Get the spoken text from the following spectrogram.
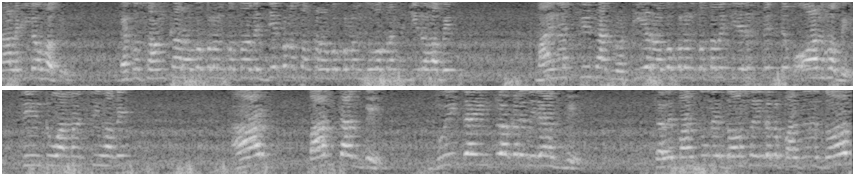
না লিখলেও হবে। দেখো সংখ্যার অবকলন কত হবে? যে কোনো সংখ্যার অবকলন ধ্রুবক রাশি জিরো হবে। মাইনাস থ্রি থাকল। টি এর অবকলন কত হবে? টি এর রেসপেক্টিভ ওয়ান হবে। থ্রি ইন্টু ওয়ান মানে থ্রি হবে। আর পাঁচ থাকবে। দুইটা ইন্টু আকারে বেড়ে আসবে। তাহলে পাঁচ দুগুণে দশ হয়ে গেল, পাঁচ দুগুণে দশ,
